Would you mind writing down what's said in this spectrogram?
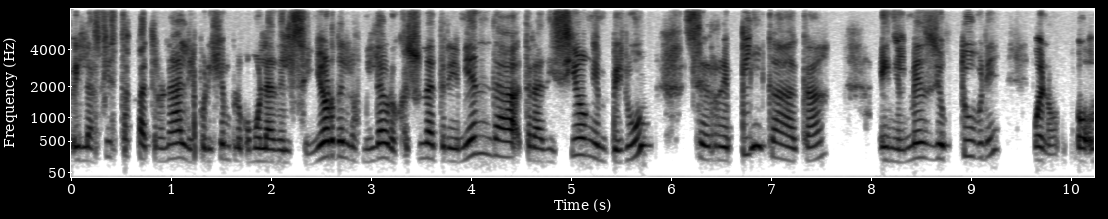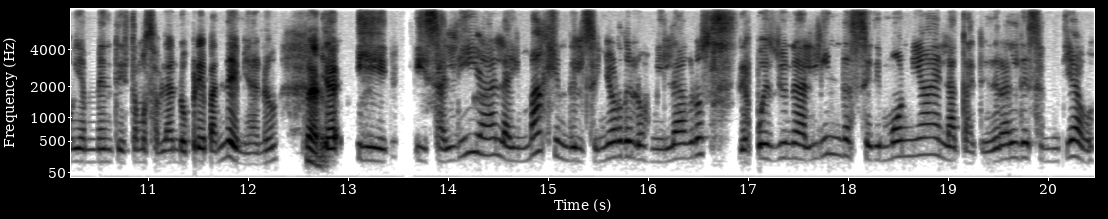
en las fiestas patronales, por ejemplo, como la del Señor de los Milagros, que es una tremenda tradición en Perú, se replica acá en el mes de octubre bueno, obviamente estamos hablando pre-pandemia, ¿no? Y, y salía la imagen del Señor de los Milagros después de una linda ceremonia en la Catedral de Santiago.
